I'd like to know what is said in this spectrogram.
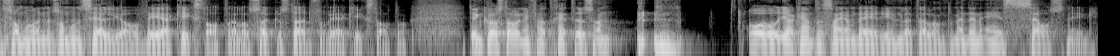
som hon, som hon säljer via Kickstarter eller söker stöd för via Kickstarter. Den kostar ungefär 3000 och jag kan inte säga om det är rimligt eller inte, men den är så snygg.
